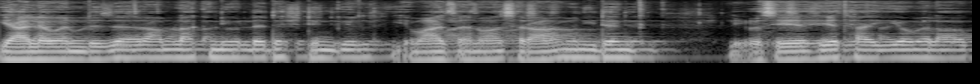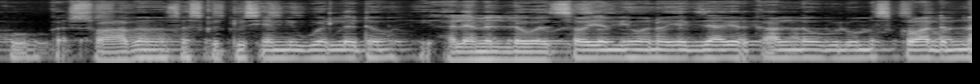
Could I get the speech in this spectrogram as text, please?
ያለ ወንድ ዘር አምላክን የወለደች ድንግል የማፀኗ ሥራ ምን ይደንቅ! ለዮሴፍ የታየው መልአኩ ከእርሷ በመንፈስ ቅዱስ የሚወለደው ያለመለወጥ ሰው የሚሆነው የእግዚአብሔር ቃል ነው ብሎ መስክሯልና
